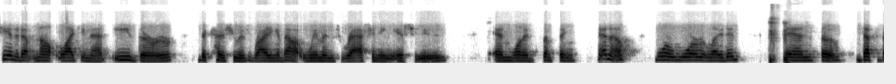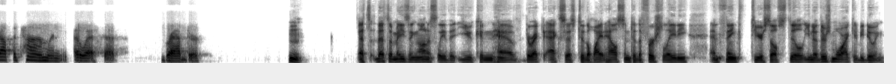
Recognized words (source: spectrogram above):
She ended up not liking that either because she was writing about women's rationing issues and wanted something, you know, more war related. and so that's about the time when OSS grabbed her. Hmm. That's that's amazing, honestly, that you can have direct access to the White House and to the First Lady, and think to yourself, still, you know, there's more I could be doing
